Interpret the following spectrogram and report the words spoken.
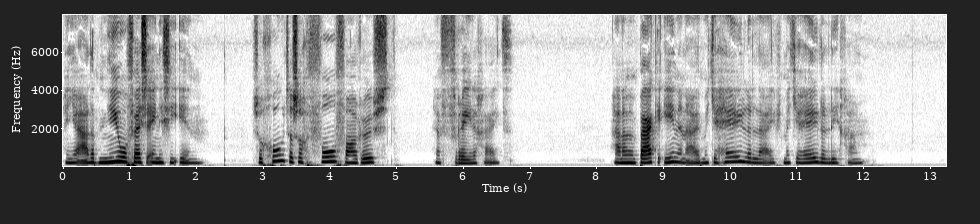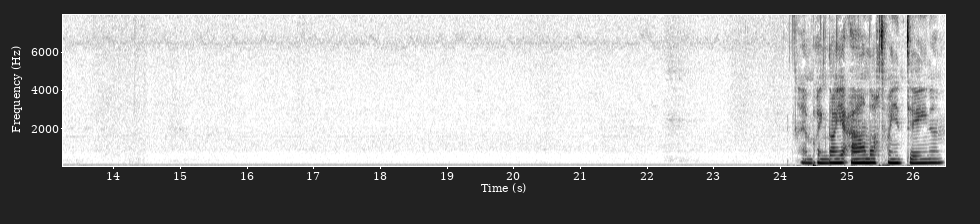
En je ademt nieuwe verse energie in. Zo goed als een gevoel van rust en vredigheid. Adem een paar keer in en uit met je hele lijf, met je hele lichaam. En breng dan je aandacht van je tenen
